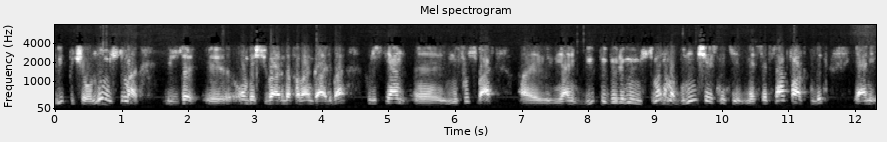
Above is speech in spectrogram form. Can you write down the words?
büyük bir çoğunluğu Müslüman. Yüzde e, 15 civarında falan galiba Hristiyan e, nüfus var. Yani büyük bir bölümü Müslüman ama bunun içerisindeki mezhepsel farklılık yani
